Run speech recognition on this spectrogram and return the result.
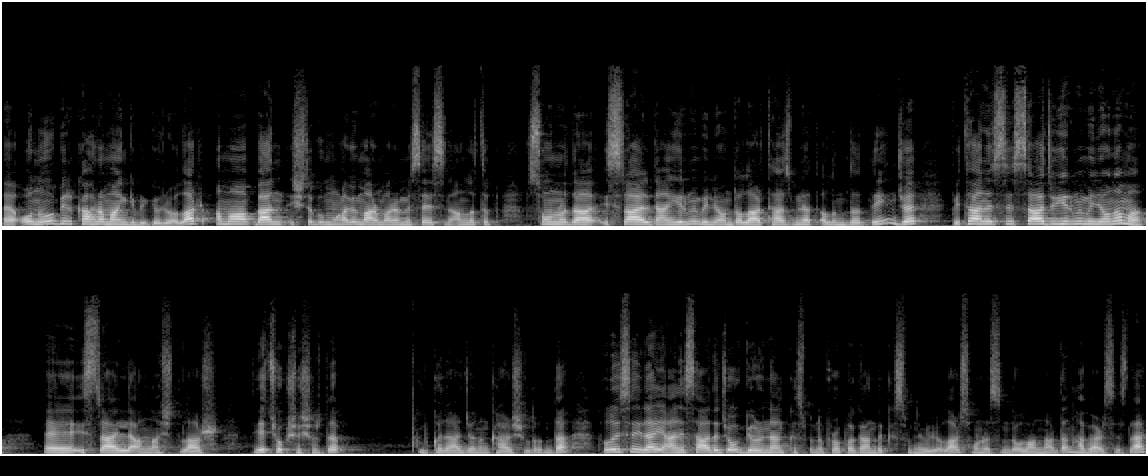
e, onu bir kahraman gibi görüyorlar. Ama ben işte bu Mavi Marmara meselesini anlatıp sonra da İsrail'den 20 milyon dolar tazminat alındı deyince bir tanesi sadece 20 milyona mı e, İsrail'le anlaştılar diye çok şaşırdı. Bu kadar canın karşılığında. Dolayısıyla yani sadece o görünen kısmını, propaganda kısmını biliyorlar. Sonrasında olanlardan habersizler.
